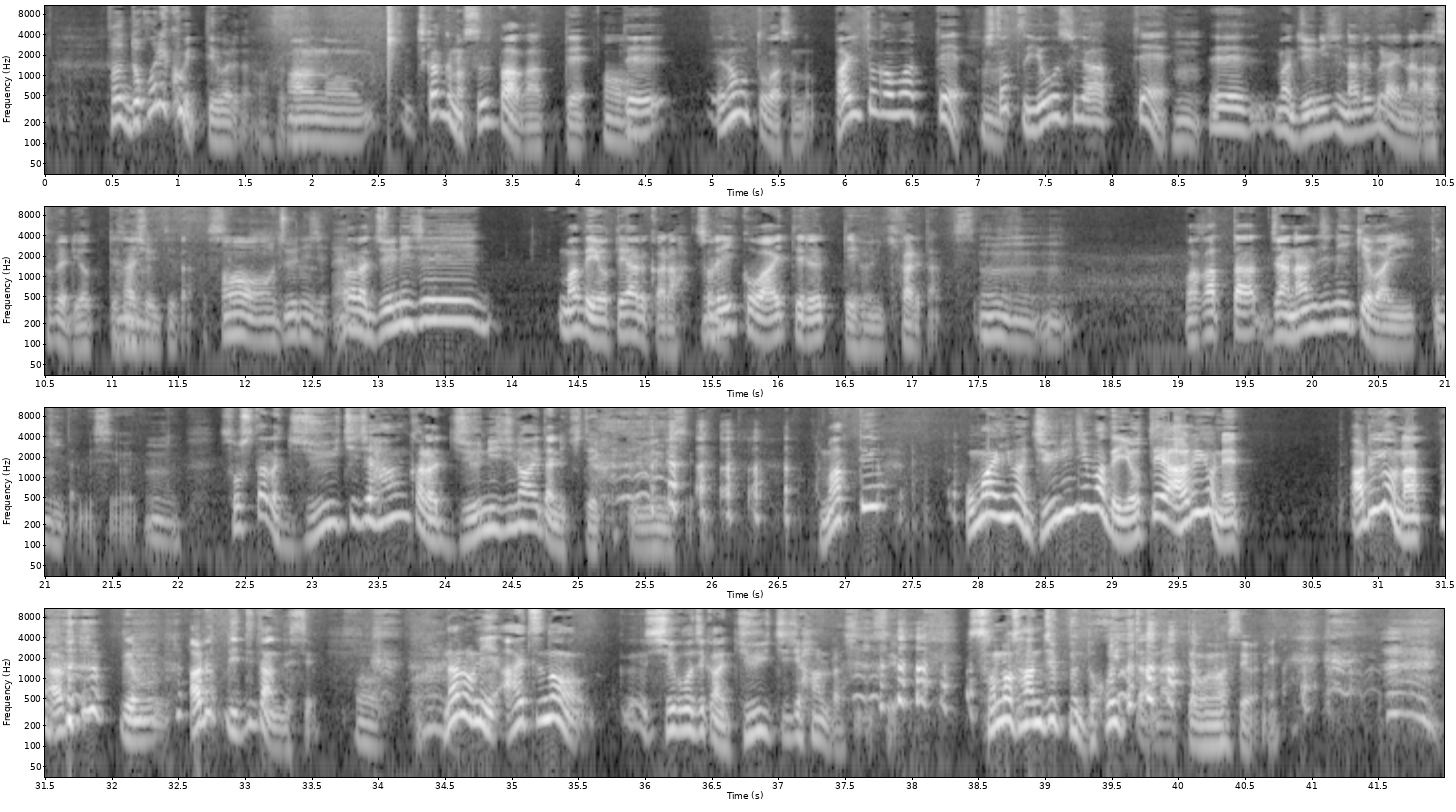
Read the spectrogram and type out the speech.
それどこに来いって言われたの？あの、近くのスーパーがあってうん、で、榎本はその、バイトが終わって、一つ用事があって、うんで、まあ12時になるぐらいなら遊べるよって最初言ってたんですよ。ああ、12時ねだ。から12時まで予定あるから、それ以降空いてるっていうふうに聞かれたんですよ。うんうん分かった。じゃあ何時に行けばいいって聞いたんですよ。うん。うん。そしたら11時半から12時の間に来てって言うんですよ。待ってよ。お前今12時まで予定あるよね？あるよな、あるって、あるって言ってたんですよ。なのに、あいつの集合時間は11時半らしいんですよ。その30分どこ行ったんだって思いますよね。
